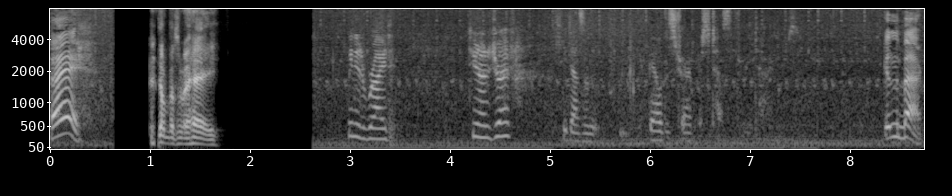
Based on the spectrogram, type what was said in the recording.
Hey! Someone say, hey, We need a ride. Do you know how to drive? He doesn't. Failed his driver's test three times. Get in the back.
